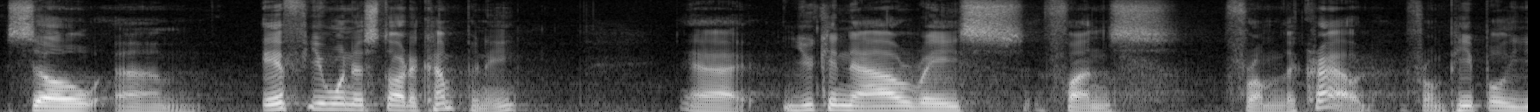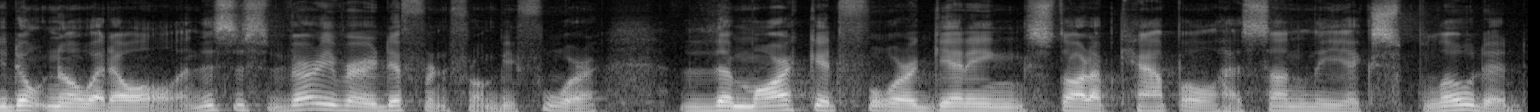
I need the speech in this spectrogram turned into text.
so um, if you want to start a company, uh, you can now raise funds from the crowd, from people you don't know at all. And this is very, very different from before. The market for getting startup capital has suddenly exploded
